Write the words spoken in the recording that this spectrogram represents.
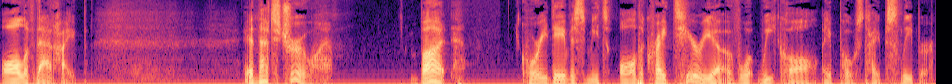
all of that hype. And that's true. But Corey Davis meets all the criteria of what we call a post hype sleeper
